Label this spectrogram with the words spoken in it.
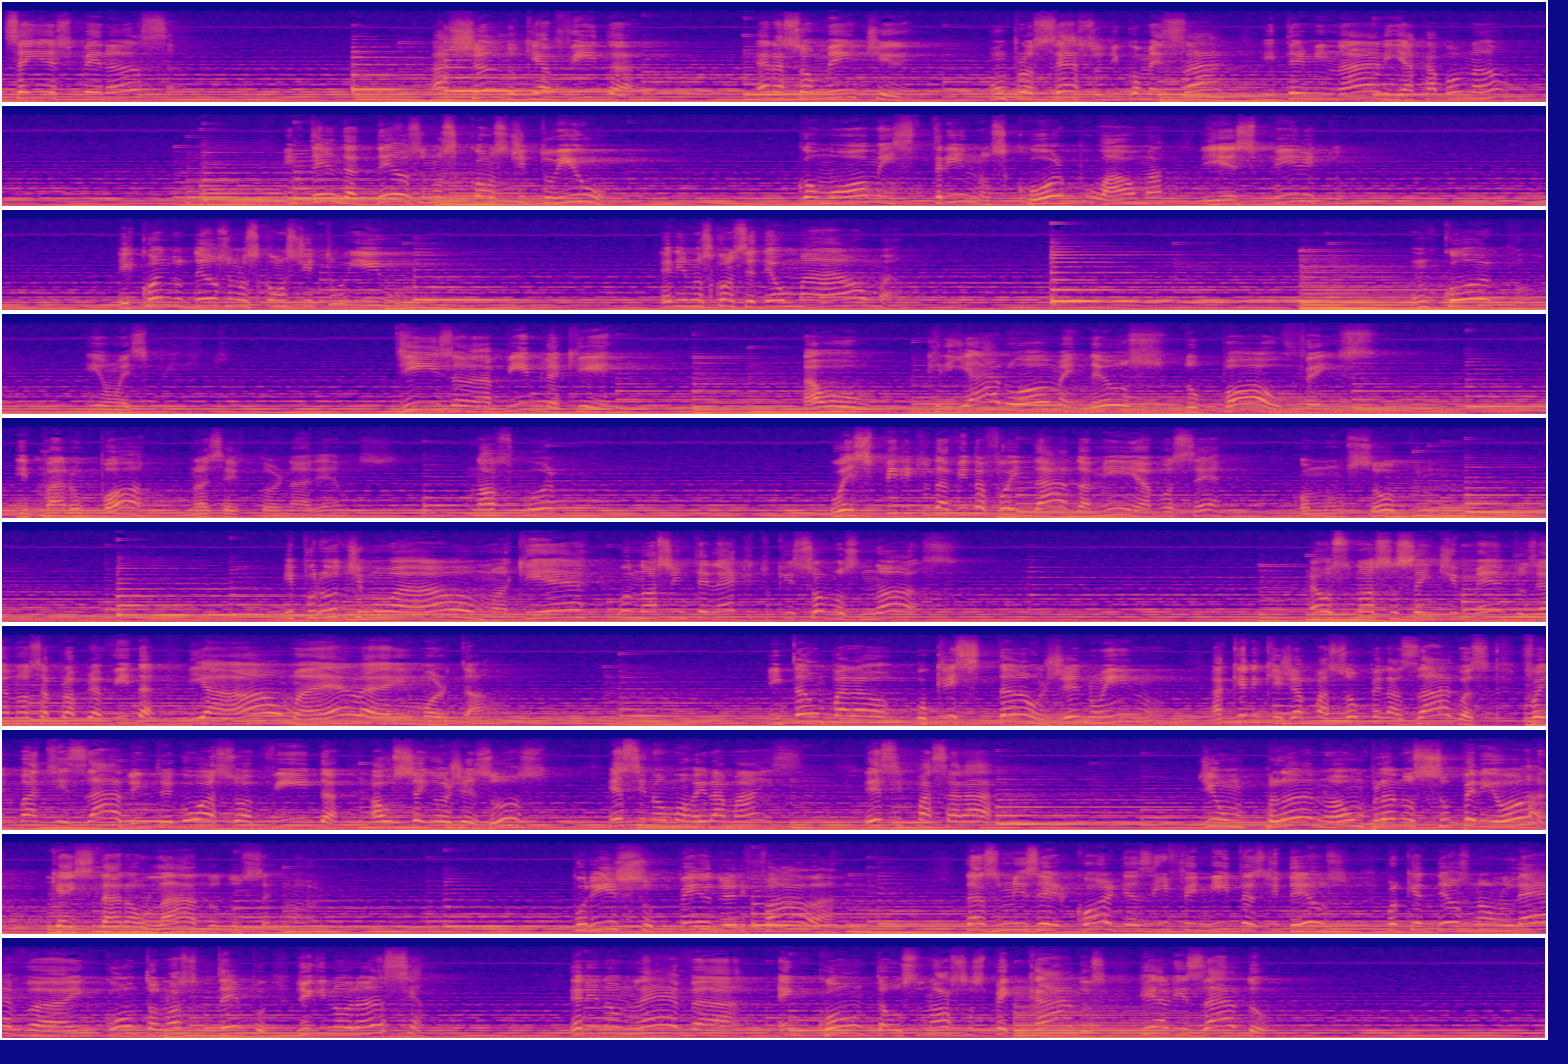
sem esperança, achando que a vida era somente um processo de começar e terminar e acabou não. Entenda, Deus nos constituiu como homens trinos, corpo, alma e espírito. E quando Deus nos constituiu, Ele nos concedeu uma alma, um corpo e um espírito. Diz a Bíblia que ao criar o homem, Deus do pó o fez. E para o pó nós retornaremos nosso corpo. O espírito da vida foi dado a mim e a você como um sopro. E por último, a alma, que é o nosso intelecto, que somos nós é os nossos sentimentos, é a nossa própria vida e a alma, ela é imortal. Então, para o cristão genuíno, aquele que já passou pelas águas, foi batizado, entregou a sua vida ao Senhor Jesus, esse não morrerá mais, esse passará de um plano a um plano superior, que é estar ao lado do Senhor. Por isso, Pedro ele fala das misericórdias infinitas de Deus, porque Deus não leva em conta o nosso tempo de ignorância. Ele não leva em conta os nossos pecados realizados,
